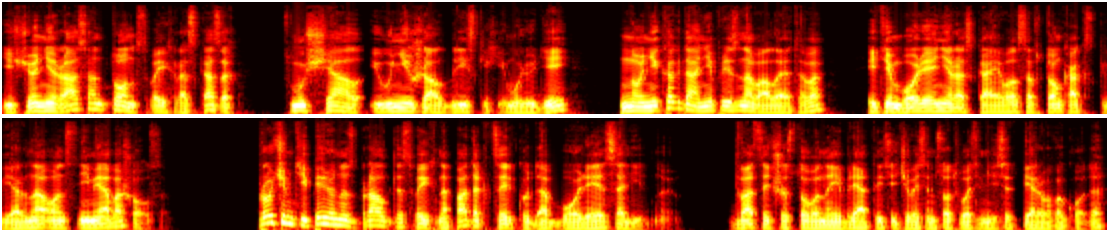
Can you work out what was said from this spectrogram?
Еще не раз Антон в своих рассказах смущал и унижал близких ему людей, но никогда не признавал этого и тем более не раскаивался в том, как скверно он с ними обошелся. Впрочем, теперь он избрал для своих нападок цель куда более солидную. 26 ноября 1881 года,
